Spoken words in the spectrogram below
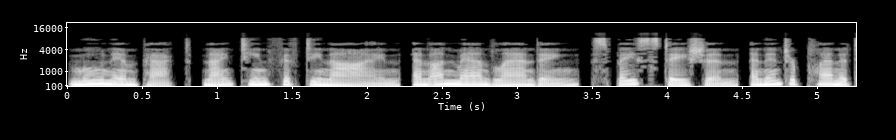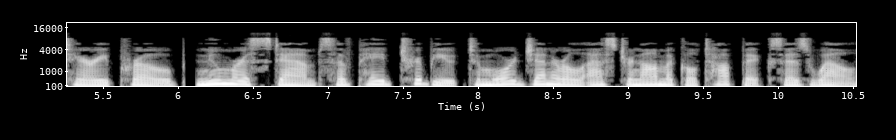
Moon impact, 1959, an unmanned landing, space station, an interplanetary probe. Numerous stamps have paid tribute to more general astronomical topics as well.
